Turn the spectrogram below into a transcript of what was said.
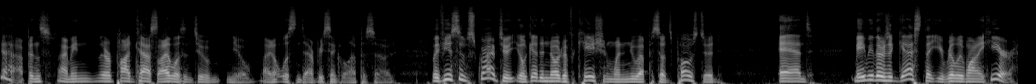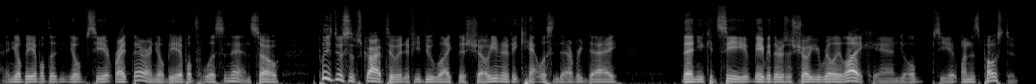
It happens. I mean, there are podcasts I listen to. You know, I don't listen to every single episode. But if you subscribe to it, you'll get a notification when a new episode's posted. And maybe there's a guest that you really want to hear, and you'll be able to you'll see it right there, and you'll be able to listen in. So please do subscribe to it if you do like this show, even if you can't listen to every day. Then you can see maybe there's a show you really like, and you'll see it when it's posted.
